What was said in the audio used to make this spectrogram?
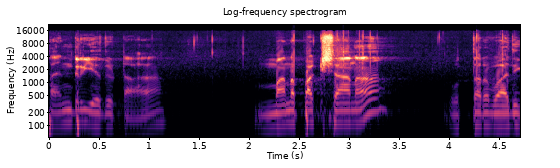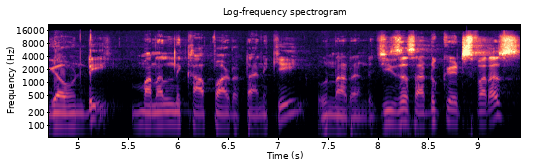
తండ్రి ఎదుట మన పక్షాన ఉత్తరవాదిగా ఉండి మనల్ని కాపాడటానికి ఉన్నాడండి. Jesus advocates for us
